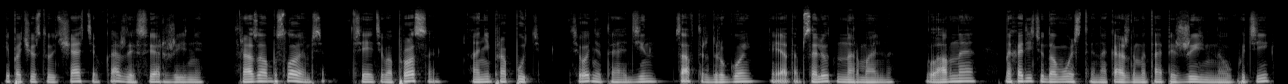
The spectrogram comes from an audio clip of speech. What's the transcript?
и почувствовать счастье в каждой сфере жизни. Сразу обусловимся. Все эти вопросы, они про путь. Сегодня ты один, завтра другой, и это абсолютно нормально. Главное — находить удовольствие на каждом этапе жизненного пути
